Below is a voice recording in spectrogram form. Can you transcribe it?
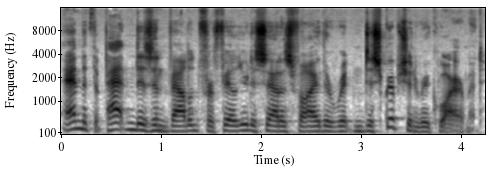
and that the patent is invalid for failure to satisfy the written description requirement.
